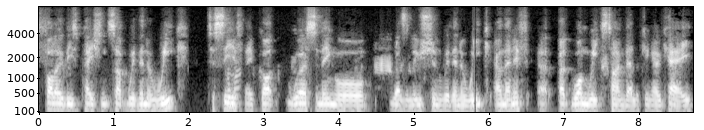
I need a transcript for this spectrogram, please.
follow these patients up within a week to see uh-huh. if they've got worsening or resolution within a week, and then if uh, at one week's time they're looking okay,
